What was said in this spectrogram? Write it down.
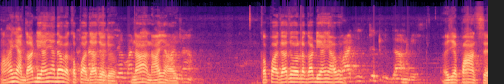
અહીંયા ગાડી અહીંયા દાવે કપા જાજો રહ્યો ના ના અહીંયા કપા જાજો એટલે ગાડી અહીંયા આવે. હજી પાંચ છે.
